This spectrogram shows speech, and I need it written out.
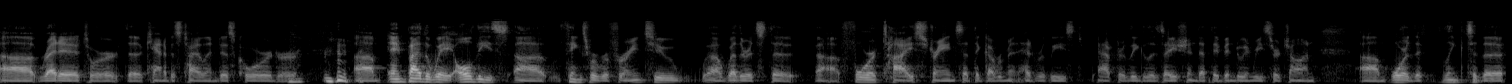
uh, Reddit or the Cannabis Thailand Discord. Or um, and by the way, all these uh, things we're referring to, uh, whether it's the uh, four Thai strains that the government had released after legalization that they've been doing research on, um, or the link to the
